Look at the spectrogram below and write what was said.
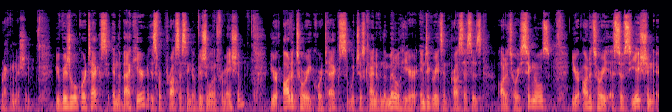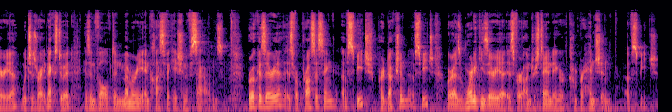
recognition. Your visual cortex in the back here is for processing of visual information. Your auditory cortex, which is kind of in the middle here, integrates and processes auditory signals. Your auditory association area, which is right next to it, is involved in memory and classification of sounds. Broca's area is for processing of speech, production of speech, whereas Wernicke's area is for understanding or comprehension of speech.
